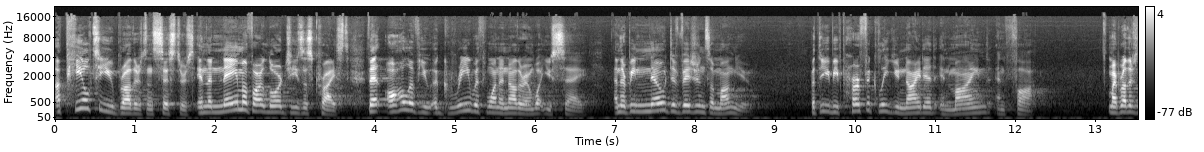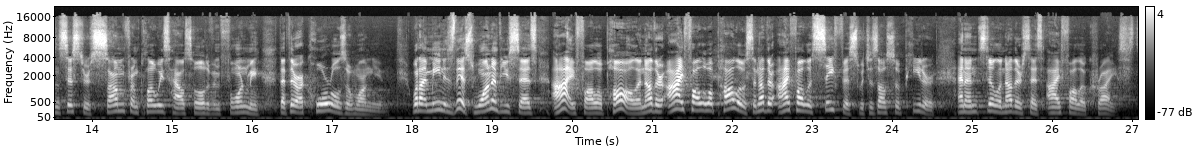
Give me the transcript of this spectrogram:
appeal to you, brothers and sisters, in the name of our Lord Jesus Christ, that all of you agree with one another in what you say, and there be no divisions among you, but that you be perfectly united in mind and thought. My brothers and sisters, some from Chloe's household have informed me that there are quarrels among you. What I mean is this one of you says, I follow Paul, another, I follow Apollos, another, I follow Cephas, which is also Peter, and still another says, I follow Christ.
